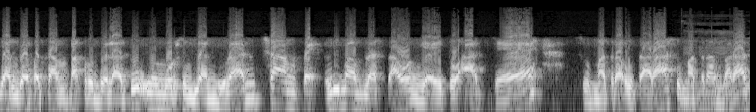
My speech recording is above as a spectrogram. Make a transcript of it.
yang dapat campak rubella itu umur 9 bulan sampai 15 tahun yaitu Aceh, Sumatera Utara, Sumatera hmm. Barat,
